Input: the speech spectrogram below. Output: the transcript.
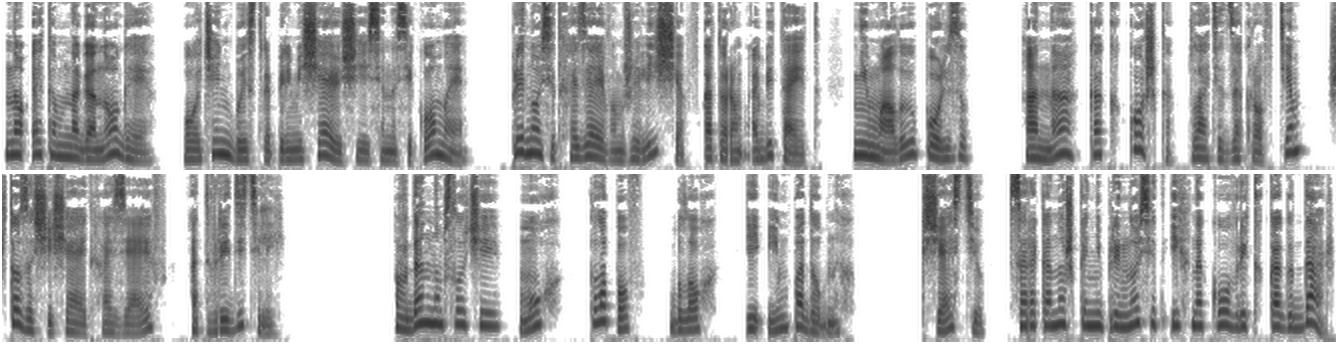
но это многоногое, очень быстро перемещающееся насекомое приносит хозяевам жилища, в котором обитает, немалую пользу. Она, как кошка, платит за кров тем, что защищает хозяев от вредителей. В данном случае мух, клопов, блох и им подобных. К счастью, сороконожка не приносит их на коврик как дар,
